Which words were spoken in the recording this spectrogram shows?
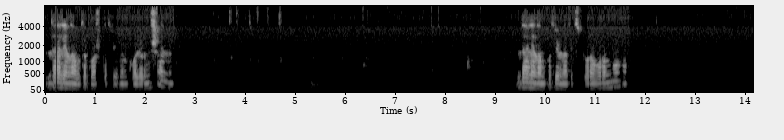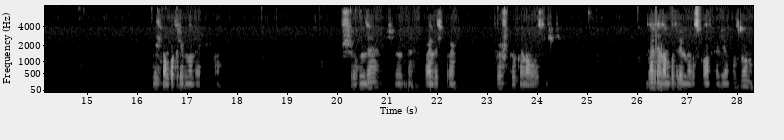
Далі нам також потрібен колір мішання. Далі нам потрібна текстура воронного. Їх нам потрібно декілька. Сюди, сюди. Хай десь три. Три штуки нам вистачить. Далі нам потрібна розкладка діапазону.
